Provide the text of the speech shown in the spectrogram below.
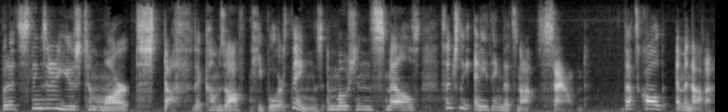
but it's things that are used to mark stuff that comes off people or things, emotions, smells, essentially anything that's not sound. That's called emanata.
